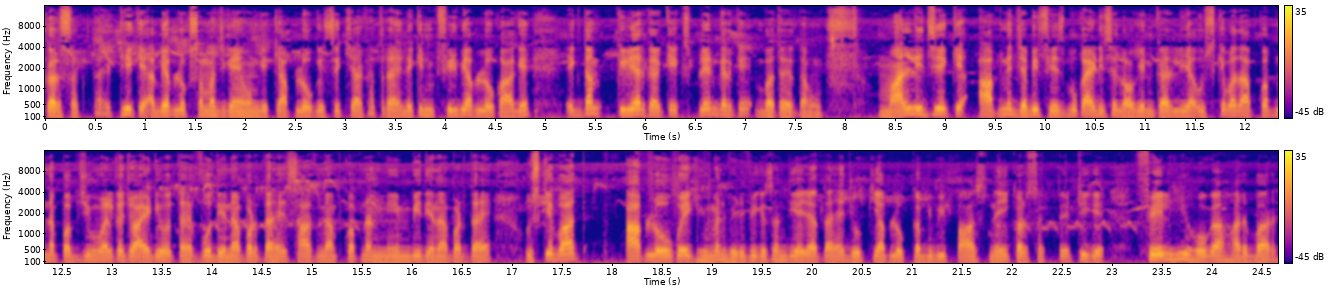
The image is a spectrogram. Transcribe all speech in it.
कर सकता है, ठीक है? अभी आप लोग समझ गए होंगे कि आप लोगों इससे क्या खतरा है, लेकिन फिर भी आप लोगों को आगे एकदम क्लियर करके एक्सप्लेन करके बता देता हूँ। मान लीजिए कि आपने जब भी फेसबुक आईडी से लॉगिन कर लिया, उसके बाद आपको अपना पबजी मोबाइल का जो आईडी होता है, वो देना पड़ता है। साथ में आपको अपना नेम भी देना पड़ता है। उसके बाद आप लोगों को एक ह्यूमन वेरिफिकेशन दिया जाता है, जो कि आप लोग कभी भी पास नहीं कर सकते, ठीक है? फेल ही होगा हर बार,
